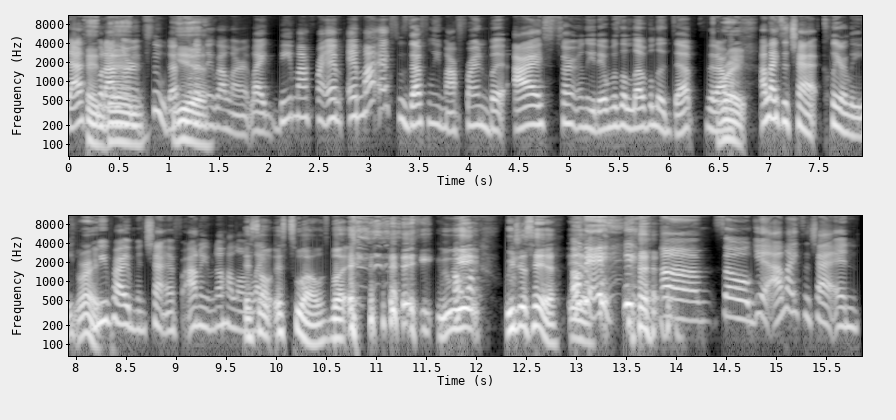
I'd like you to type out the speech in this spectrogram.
That's and what I learned too. That's one of the things I learned. Like be my friend, and, and my ex was definitely my friend, but I certainly there was a level of depth that I Right. I like to chat. Clearly, Right. We probably been chatting for I don't even know how long. It's like, on, it's two hours, but we ain't, we just here. Yeah. okay. um. So yeah, I like to chat, and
